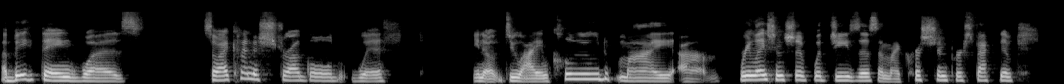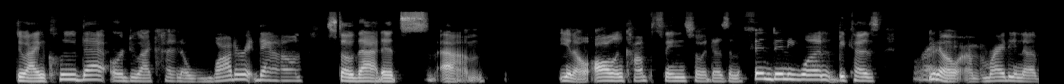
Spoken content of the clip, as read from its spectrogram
a big thing was so I kind of struggled with, you know, do I include my um, relationship with Jesus and my Christian perspective, do I include that or do I kind of water it down so that it's, um, you know, all encompassing so it doesn't offend anyone? Because, right. you know, I'm writing a,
